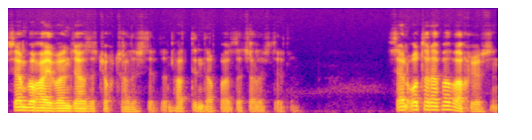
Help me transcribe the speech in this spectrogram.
Sen bu hayvancağızı çok çalıştırdın. Haddinden fazla çalıştırdın. Sen o tarafa bakıyorsun.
